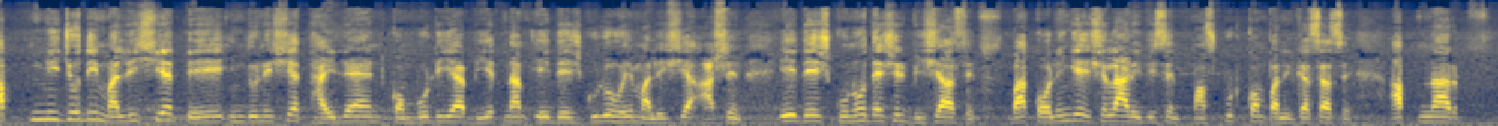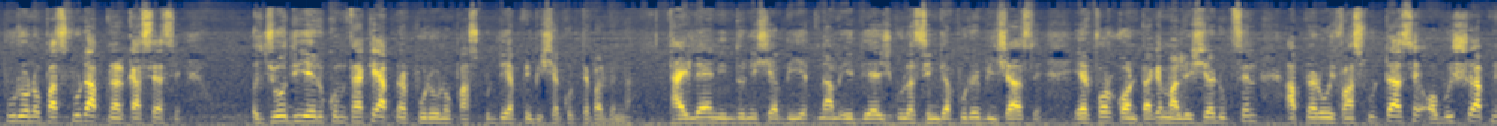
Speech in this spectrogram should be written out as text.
আপনি যদি মালয়েশিয়াতে, ইন্দোনেশিয়া, থাইল্যান্ড, কম্বোডিয়া, ভিয়েতনাম এই দেশগুলো হয়ে মালয়েশিয়া আসেন, এই দেশ কোনো দেশের ভিসা আছে বা কলিংয়ে এসে লাড়িয়ে দিয়েছেন পাসপোর্ট কোম্পানির কাছে আছে, আপনার পুরনো পাসপোর্ট আপনার কাছে আছে যদি এরকম থাকে, আপনার পুরনো পাসপোর্ট দিয়ে আপনি ভিসা করতে পারবেন না। থাইল্যান্ড, ইন্দোনেশিয়া, ভিয়েতনাম, এই দেশগুলো সিঙ্গাপুরের ভিসা আছে। এরপর কন্ট্রাক্টে মালয়েশিয়া ঢুকছেন, আপনার ওই পাসপোর্টটা আছে, অবশ্যই আপনি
